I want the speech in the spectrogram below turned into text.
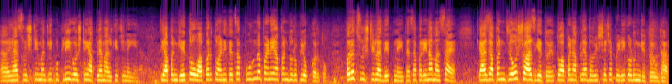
ह्या सृष्टीमधली कुठलीही गोष्ट ही आपल्या मालकीची नाही आहे ती आपण घेतो वापरतो आणि त्याचा पूर्णपणे आपण दुरुपयोग करतो. परत सृष्टीला देत नाही. त्याचा परिणाम असा आहे की आज आपण जो श्वास घेतोय तो आपण आपल्या भविष्याच्या पिढीकडून घेतोय उधार.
